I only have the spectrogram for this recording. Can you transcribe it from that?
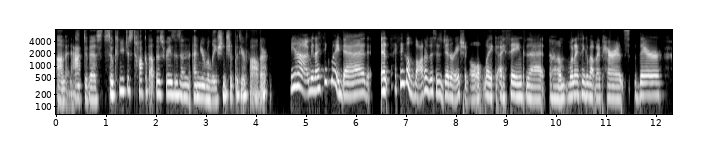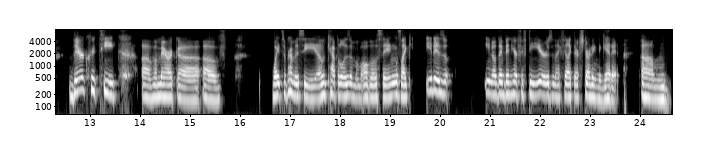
um, and activist so can you just talk about those phrases and and your relationship with your father yeah, I mean, I think my dad, and I think a lot of this is generational. Like, I think that um, when I think about my parents, their their critique of America, of white supremacy, of capitalism, of all those things, like it is, you know, they've been here 50 years and I feel like they're starting to get it. Um,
